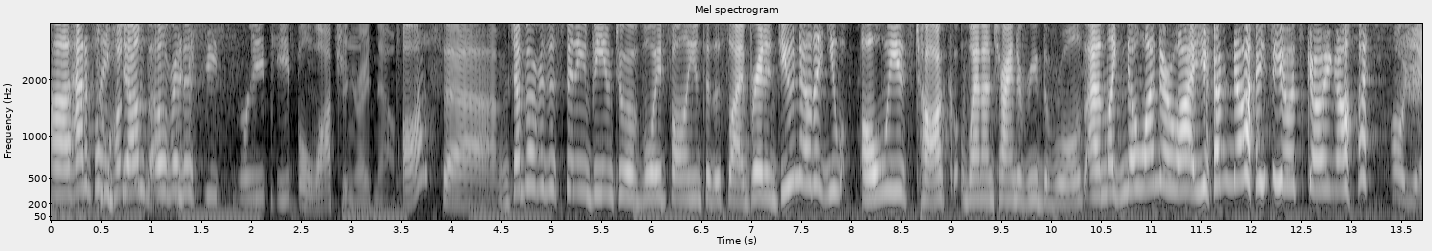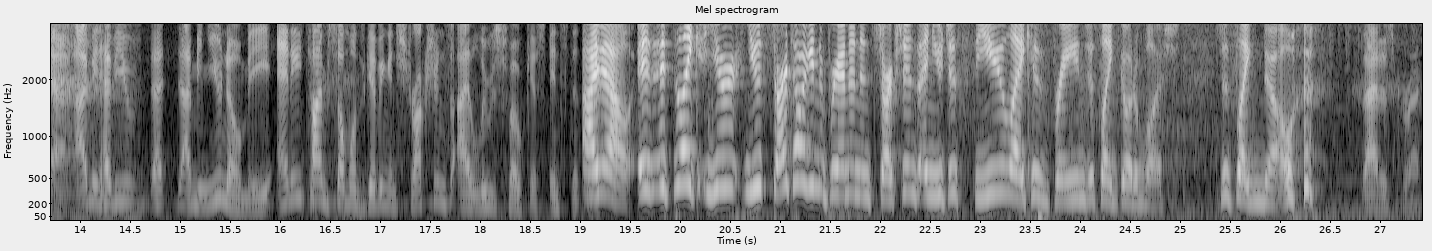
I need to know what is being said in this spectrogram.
Uh, how to play jump over the. 263 people watching right now. Awesome. Jump over the spinning beam to avoid falling into the slime. Brandon, do you know that you always talk when I'm trying to read the rules? I'm like, no wonder why. You have no idea what's going on. Oh yeah, I mean, have you? uh, I mean, you know me. Anytime someone's giving instructions, I lose focus instantly. I know. It, it's like you're you start talking to Brandon instructions and you just see like his brain just like go to mush. Just like no. That is correct.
